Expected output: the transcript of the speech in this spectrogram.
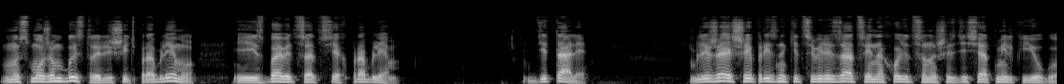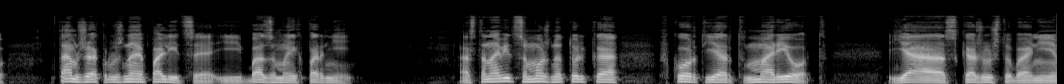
Мы сможем быстро решить проблему и избавиться от всех проблем. Детали. Ближайшие признаки цивилизации находятся на 60 миль к югу. Там же окружная полиция и база моих парней. Остановиться можно только в Корт-Ярд Мариот. Я скажу, чтобы они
